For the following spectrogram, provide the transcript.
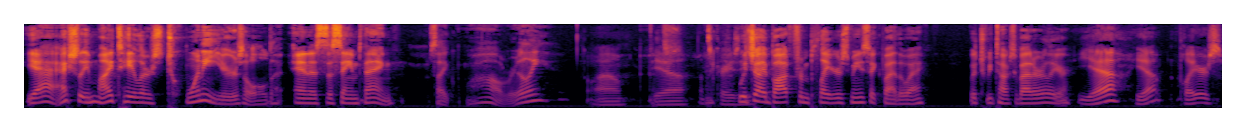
Yeah, actually my Taylor's 20 years old and it's the same thing. It's like, wow, really? Wow. Yeah, that's crazy. Which I bought from Players Music by the way, which we talked about earlier. yeah, yeah, players.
